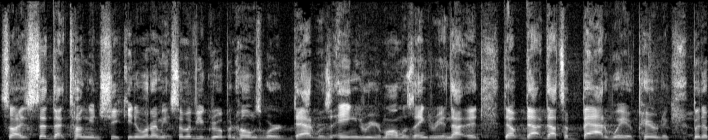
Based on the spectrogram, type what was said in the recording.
So I said that tongue in cheek. You know what I mean? Some of you grew up in homes where dad was angry or mom was angry, and that, that, that that's a bad way of parenting. But a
